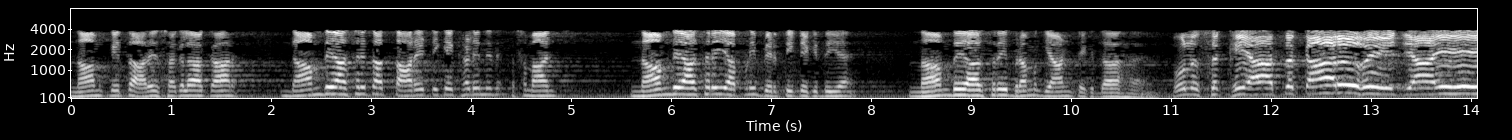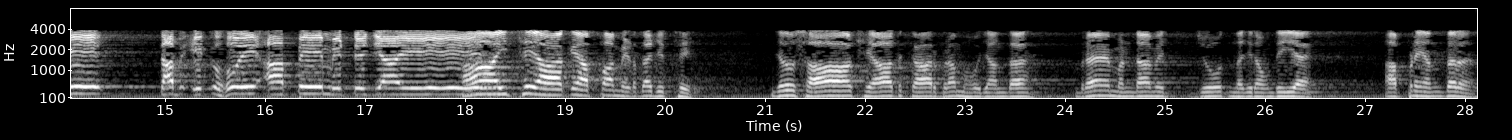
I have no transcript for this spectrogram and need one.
ਨਾਮ ਕੇ ਧਾਰੇ ਸਗਲਾ ਆਕਾਰ ਨਾਮ ਦੇ ਆਸਰੇ ਤਾਂ ਤਾਰੇ ਟਿਕੇ ਖੜੇ ਨੇ ਅਸਮਾਨ 'ਚ। ਨਾਮ ਦੇ ਆਸਰੇ ਹੀ ਆਪਣੀ ਬਿਰਤੀ ਟਿਕਦੀ ਹੈ। ਨਾਮ ਦੇ ਆਸਰੇ ਬ੍ਰਹਮ ਗਿਆਨ ਟਿਕਦਾ ਹੈ। ਹੁਣ ਸਖਿਆਤ ਕਾਰ ਹੋਏ ਜਾਏ ਤਬ ਇੱਕ ਹੋਏ ਆਪੇ ਮਿਟ ਜਾਏ। ਹਾਂ ਇੱਥੇ ਆ ਕੇ ਆਪਾ ਮਿਟਦਾ ਜਿੱਥੇ। ਜਦੋਂ ਸਾਖਿਆਤਕਾਰ ਬ੍ਰਹਮ ਹੋ ਜਾਂਦਾ ਹੈ, ਬ੍ਰਹਿਮੰਡਾਂ ਵਿੱਚ ਜੋਤ ਨਜ਼ਰ ਆਉਂਦੀ ਹੈ, ਆਪਣੇ ਅੰਦਰ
